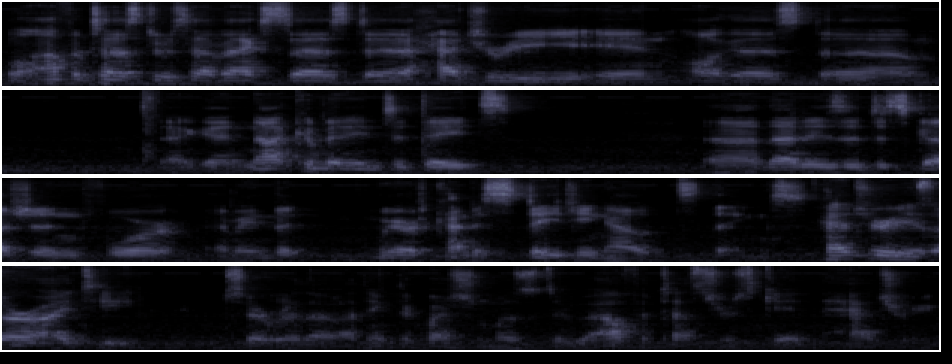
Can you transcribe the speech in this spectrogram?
well, alpha testers have access to Hatchery in August. Um, again, not committing to dates. Uh, that is a discussion for. I mean, that we are kind of staging out things. Hatchery is our IT server, though. I think the question was, do alpha testers get Hatchery?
